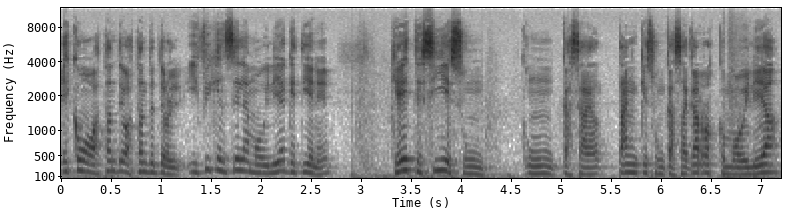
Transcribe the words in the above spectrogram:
Es como bastante, bastante troll. Y fíjense la movilidad que tiene. Que este sí es un, un cazatanques, un cazacarros con movilidad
